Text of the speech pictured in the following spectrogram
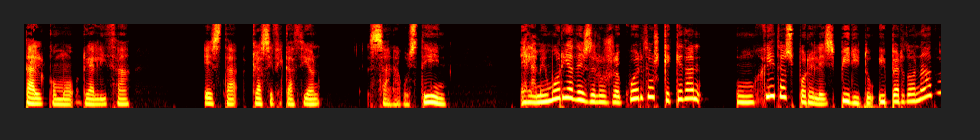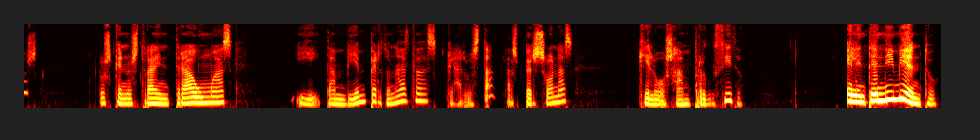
tal como realiza esta clasificación San Agustín, en la memoria desde los recuerdos que quedan ungidos por el Espíritu y perdonados los que nos traen traumas y también perdonadas, claro está, las personas que los han producido. El entendimiento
